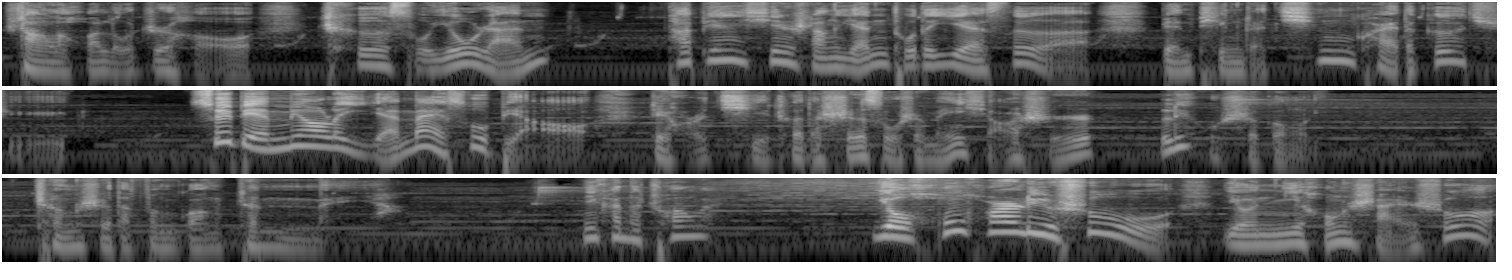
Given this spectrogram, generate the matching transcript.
上了环路之后，车速悠然，他边欣赏沿途的夜色，边听着轻快的歌曲。随便瞄了一眼迈速表，这会儿汽车的时速是每小时六十公里。城市的风光真美呀！你看那窗外，有红花绿树，有霓虹闪烁，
